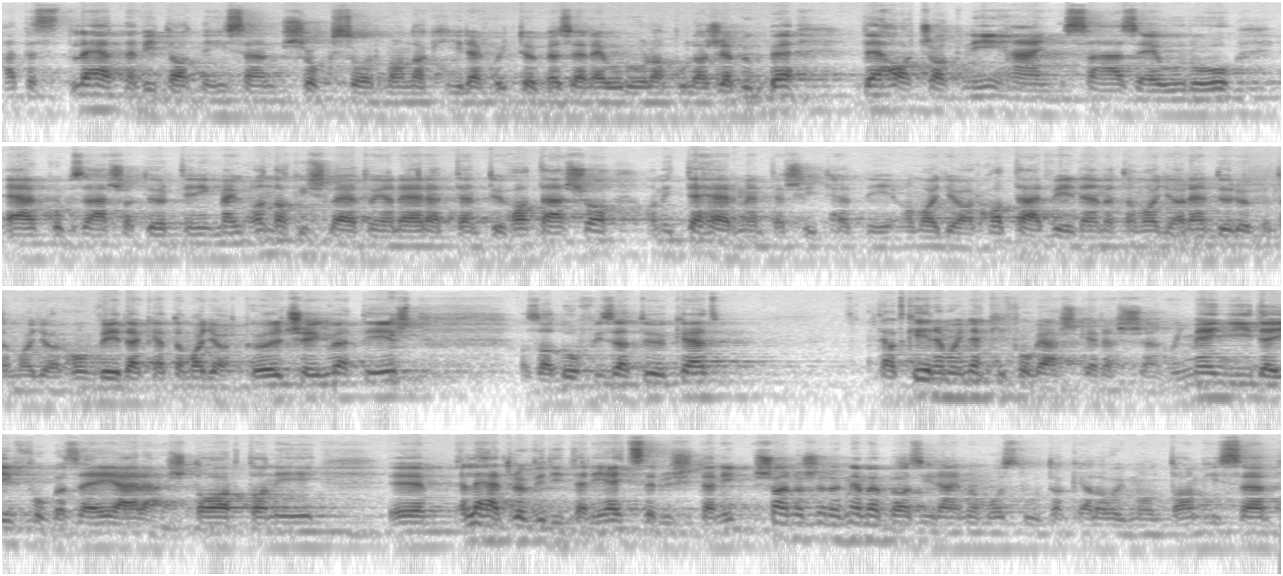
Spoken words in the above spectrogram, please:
Hát ezt lehetne vitatni, hiszen sokszor vannak hírek, hogy több ezer euró lapul a zsebükbe, de ha csak néhány száz euró elkobzása történik meg, annak is lehet olyan elrettentő hatása, ami tehermentesíthetné a magyar határvédelmet, a magyar rendőröket, a magyar honvédeket, a magyar költségvetést, az adófizetőket, tehát kérem, hogy ne kifogást keressen, hogy mennyi ideig fog az eljárás tartani, lehet rövidíteni, egyszerűsíteni. Sajnos önök nem ebbe az irányba mozdultak el, ahogy mondtam, hiszen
